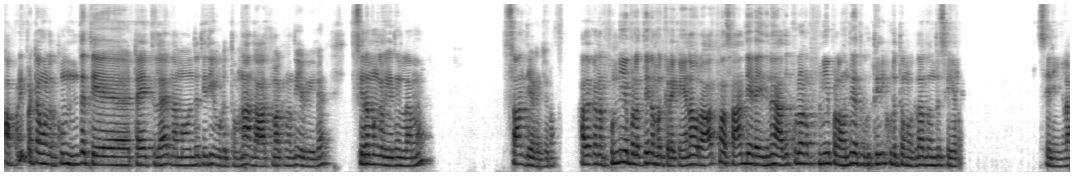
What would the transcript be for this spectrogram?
அப்படிப்பட்டவங்களுக்கும் இந்த தே டயத்தில் நம்ம வந்து திதி கொடுத்தோம்னா அந்த ஆத்மாக்கள் வந்து எளிதில் சிரமங்கள் எதுவும் இல்லாமல் சாந்தி அடைஞ்சிடும் அதற்கான புண்ணிய பலத்தையும் நமக்கு கிடைக்கும். ஏன்னா ஒரு ஆத்மா சாந்தி அடையுதுன்னா அதுக்குள்ளான புண்ணிய பலம் வந்து அதுக்கு திதி கொடுத்தவங்களுக்கு தான் அது வந்து சேரும். சரிங்களா?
